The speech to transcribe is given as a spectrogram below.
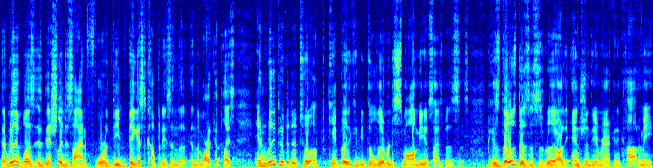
that really was initially designed for the biggest companies in the in the marketplace, and really pivoted to a capability that can be delivered to small and medium-sized businesses because those businesses really are the engine of the American economy,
